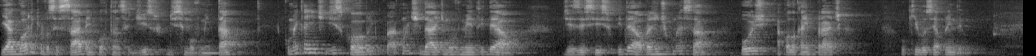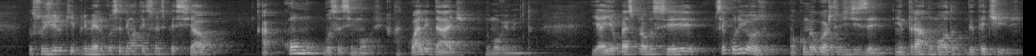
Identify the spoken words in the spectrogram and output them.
E agora que você sabe a importância disso, de se movimentar, como é que a gente descobre qual a quantidade de movimento ideal de exercício ideal para a gente começar hoje a colocar em prática o que você aprendeu. Eu sugiro que primeiro você dê uma atenção especial a como você se move, a qualidade do movimento. E aí eu peço para você ser curioso, ou como eu gosto de dizer, entrar no modo detetive.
